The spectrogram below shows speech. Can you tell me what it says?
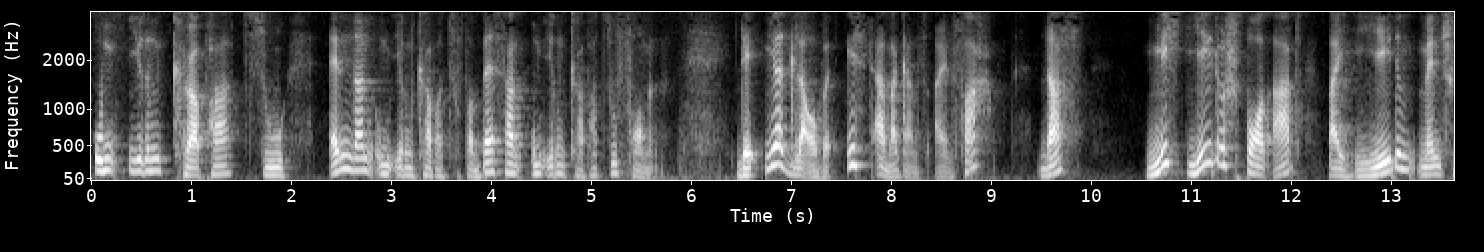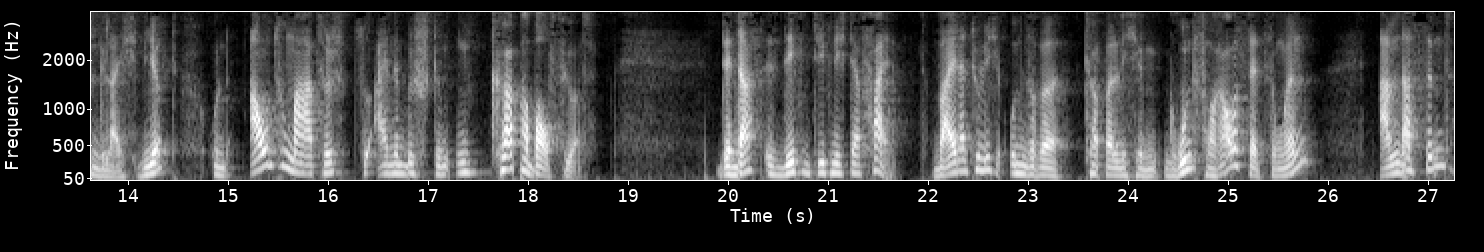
um ihren Körper zu ändern, um ihren Körper zu verbessern, um ihren Körper zu formen. Der Irrglaube ist aber ganz einfach, dass nicht jede Sportart bei jedem Menschen gleich wirkt und automatisch zu einem bestimmten Körperbau führt. Denn das ist definitiv nicht der Fall, weil natürlich unsere körperlichen Grundvoraussetzungen anders sind,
